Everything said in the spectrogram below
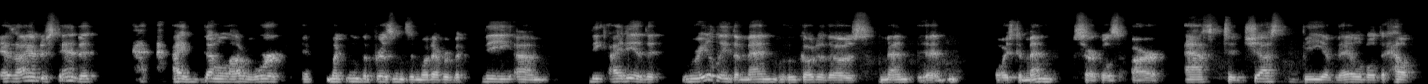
as I understand it, I've done a lot of work in the prisons and whatever, but the um, the idea that really the men who go to those men uh, boys to men circles are asked to just be available to help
